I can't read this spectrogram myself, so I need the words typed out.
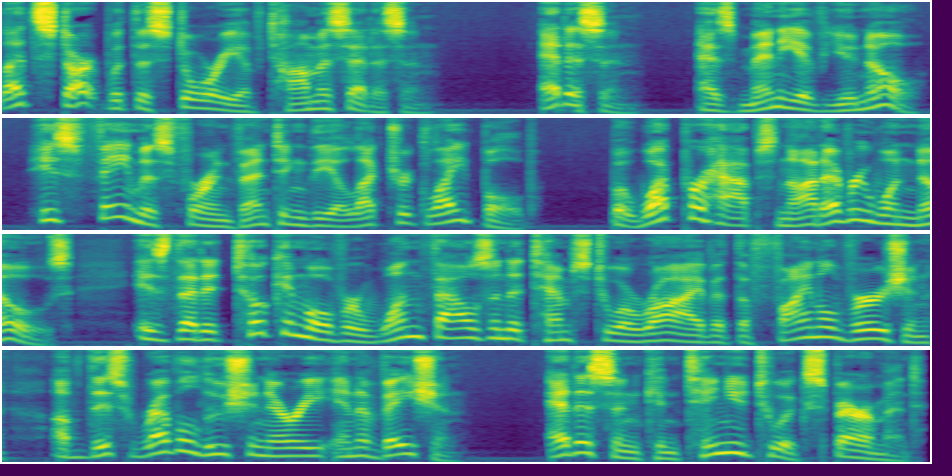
Let's start with the story of Thomas Edison. Edison, as many of you know, is famous for inventing the electric light bulb. But what perhaps not everyone knows is that it took him over 1,000 attempts to arrive at the final version of this revolutionary innovation. Edison continued to experiment,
